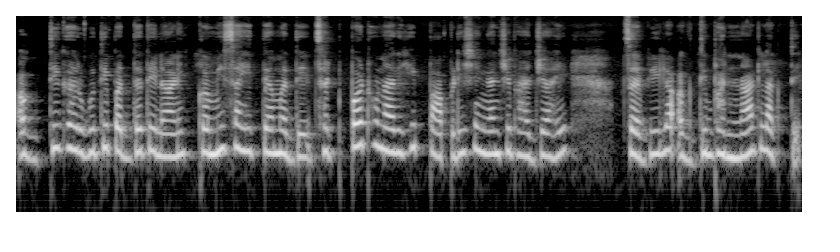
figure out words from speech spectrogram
अगदी घरगुती पद्धतीनं आणि कमी साहित्यामध्ये झटपट होणारी ही पापडी शेंगांची भाजी आहे. चवीला अगदी भन्नाट लागते.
